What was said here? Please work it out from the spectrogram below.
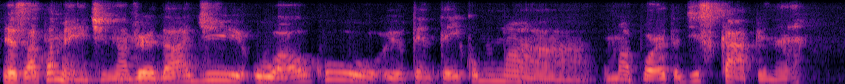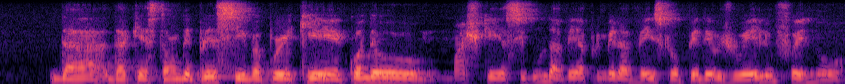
Exatamente. Na verdade, o álcool eu tentei como uma, uma porta de escape, né? Da, da questão depressiva, porque quando eu machuquei a segunda vez, a primeira vez que eu operei o joelho foi no,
